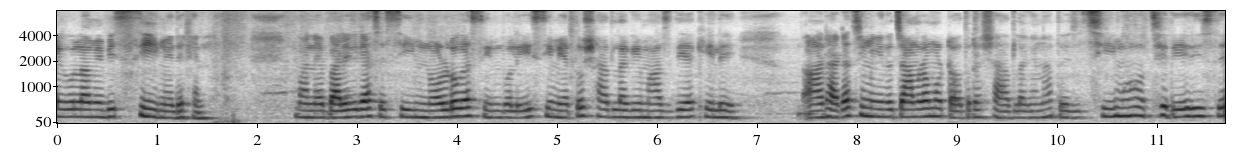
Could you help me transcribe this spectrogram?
এগুলো আমি বেশ সিমে দেখেন। মানে বাড়ির গাছে সিম, নলডোগা সিম বলে, এই সিম এত স্বাদ লাগে মাছ দিয়ে খেলে। আর ঢাকা সিমে কিন্তু চামড়া মোটা অতটা স্বাদ লাগে না, তো এই যে সিমও হচ্ছে দিয়ে দিছে।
